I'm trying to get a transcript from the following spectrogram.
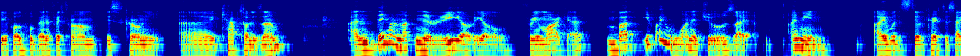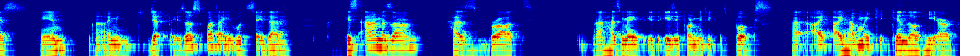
people who benefit from this crony uh, capitalism, and they are not in a real, real free market. But if I want to choose, I, I mean, I would still criticize him. Uh, I mean, Jeff Bezos, but I would say that his Amazon has brought, Uh, has made it easy for me to get books. I, I have my Kindle here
